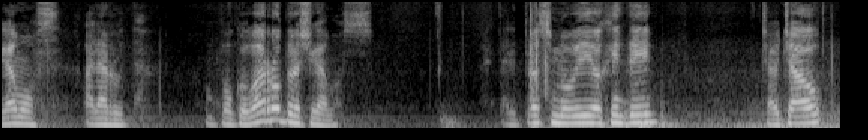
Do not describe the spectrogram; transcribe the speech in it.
Llegamos a la ruta. Un poco barro, pero llegamos. Hasta el próximo video, gente. Chao, chao.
